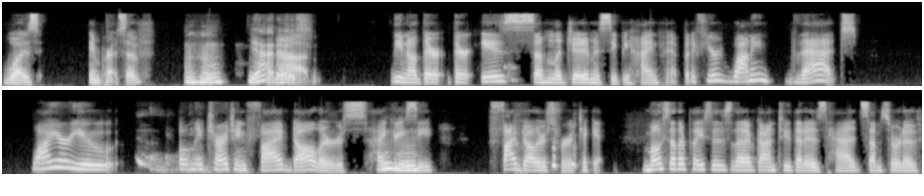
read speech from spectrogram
was impressive. hmm Yeah, it is. Um, you know, there there is some legitimacy behind it, but if you're wanting that, why are you only charging five dollars? Hi, Mhm. Gracie, five dollars for a ticket. Most other places that I've gone to that has had some sort of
